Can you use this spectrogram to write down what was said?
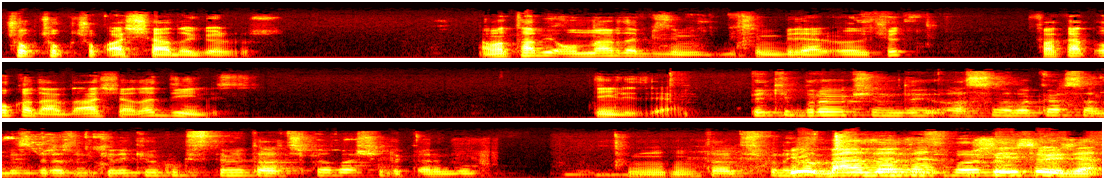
çok çok çok aşağıda görürüz. Ama tabii onlar da bizim için birer ölçüt. Fakat o kadar da aşağıda değiliz. Değiliz yani. Peki bırak şimdi aslına bakarsan biz biraz ülkedeki hukuk sistemini tartışmaya başladık. Yani bu hı tartışmanın Yok ben zaten bir şey söyleyeceğim.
